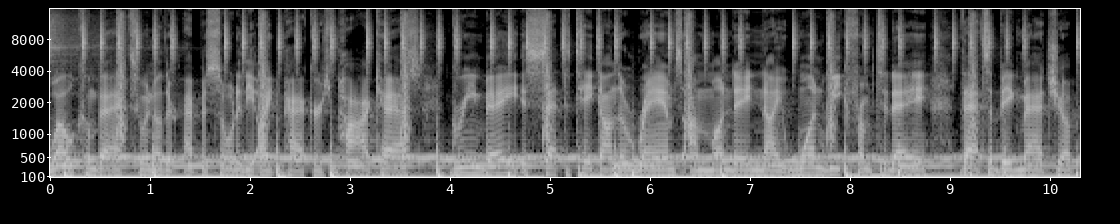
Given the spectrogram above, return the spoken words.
Welcome back to another episode of the Ike Packers podcast. Green Bay is set to take on the Rams on Monday night, one week from today. That's a big matchup.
